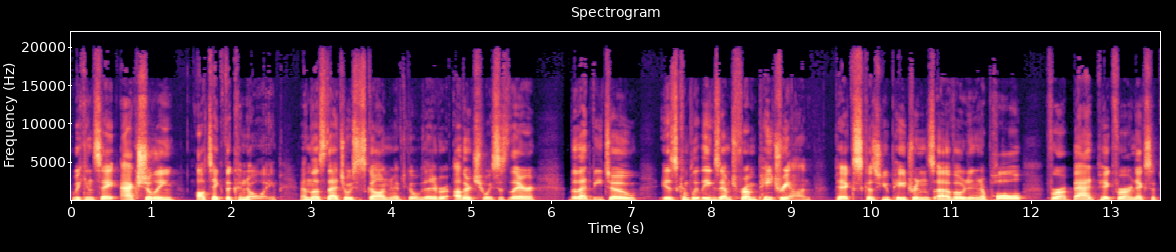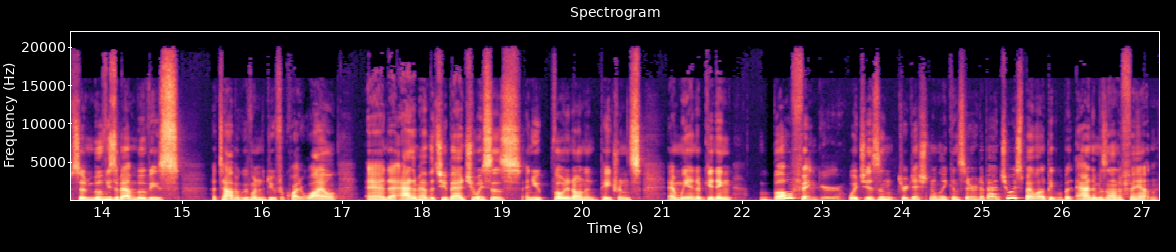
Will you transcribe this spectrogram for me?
we can say, actually, I'll take the cannoli. Unless that choice is gone, we have to go with whatever other choice is there. Though that veto is completely exempt from Patreon picks because you patrons uh, voted in a poll for our bad pick for our next episode, Movies About Movies, a topic we've wanted to do for quite a while. And uh, Adam had the two bad choices, and you voted on it, patrons, and we ended up getting Bowfinger, which isn't traditionally considered a bad choice by a lot of people, but Adam is not a fan.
